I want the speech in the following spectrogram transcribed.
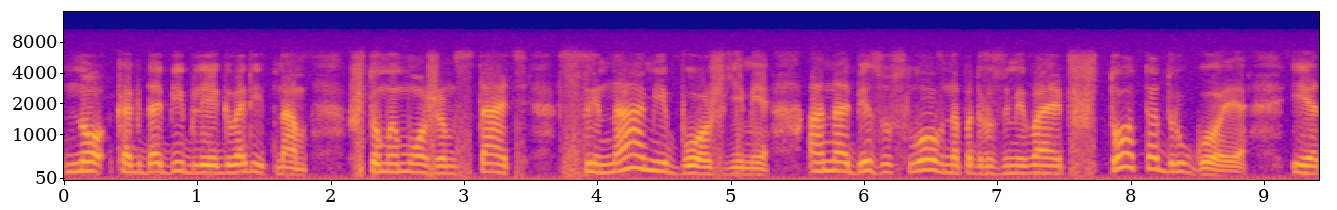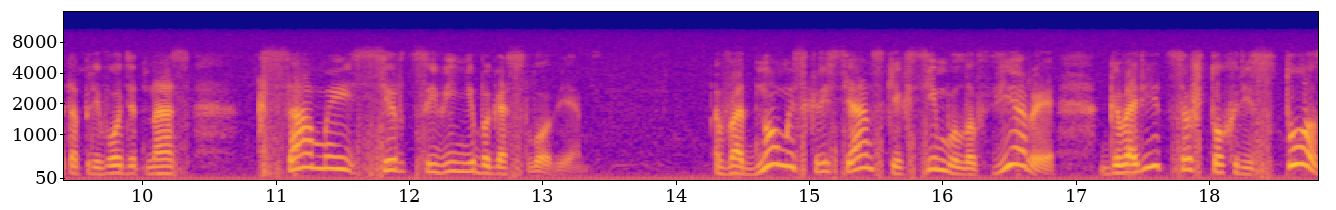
Но когда Библия говорит нам, что мы можем стать сынами Божьими, она, безусловно, подразумевает что-то другое, и это приводит нас к самой сердцевине богословия. В одном из христианских символов веры говорится, что Христос,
